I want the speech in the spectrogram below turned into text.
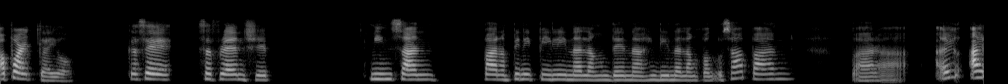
apart kayo. Kasi sa friendship, minsan parang pinipili na lang din na hindi na lang pag-usapan para ay, ay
